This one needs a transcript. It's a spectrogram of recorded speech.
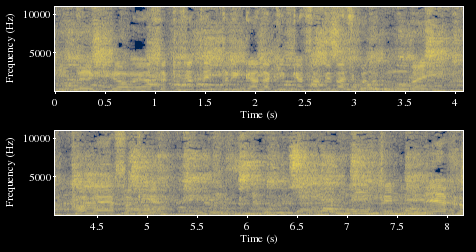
Que legal. Essa aqui já tá intrigada aqui, quer saber das coisas do mundo aí. Olha essa aqui. Como tem boneca.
